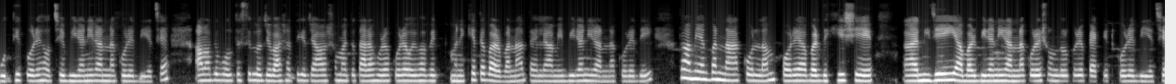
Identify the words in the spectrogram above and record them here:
বুদ্ধি করে হচ্ছে বিরিয়ানি রান্না করে দিয়েছে। আমাকে বলতেছিল যে, বাসা থেকে যাওয়ার সময় তো তাড়াহুড়া করে ওইভাবে মানে খেতে পারবা না তাহলে আমি বিরিয়ানি রান্না করে দিই। তো আমি একবার না করলাম। পরে আবার দেখি সে নিজেই আবার বিরিয়ানি রান্না করে সুন্দর করে প্যাকেট করে দিয়েছে।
